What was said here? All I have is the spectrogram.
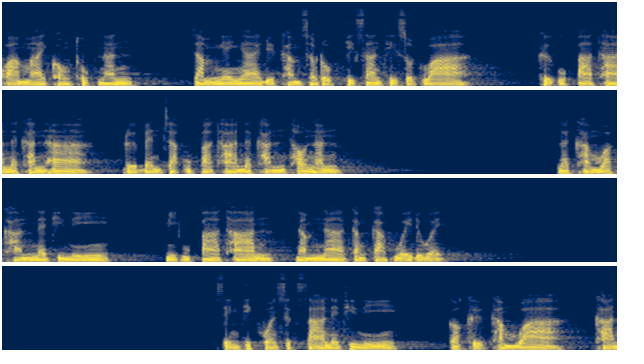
ความหมายของทุกนั้นจำง่ายๆด้วยคำสรุปที่สั้นที่สุดว่า คืออุปาทานขันห้าหรือเบญจอุปาทานขันเท่านั้น และคำว่าขันในที่นี้ มีอุปาทานนำหน้ากำกับไว้ด้วย สิ่งที่ควรศึกษาในที่นี้ ก็คือคำว่า ขัน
